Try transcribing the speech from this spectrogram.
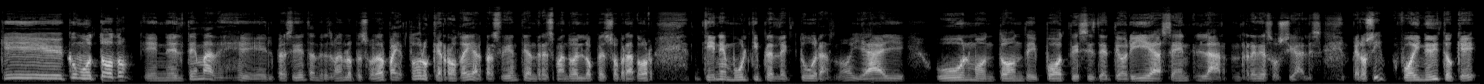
que, como todo, en el tema del presidente Andrés Manuel López Obrador, para todo lo que rodea al presidente Andrés Manuel López Obrador, tiene múltiples lecturas, ¿no? Y hay un montón de hipótesis, de teorías en las redes sociales. Pero sí, fue inédito que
